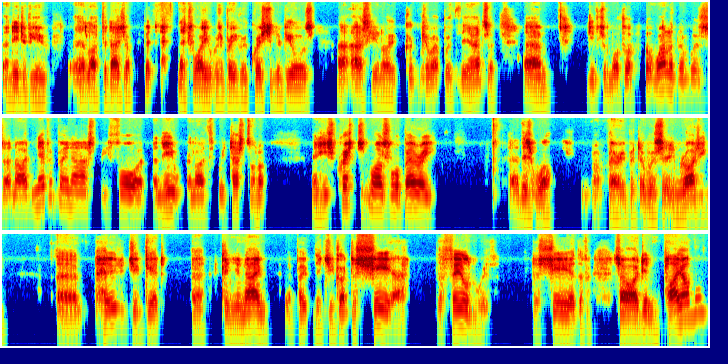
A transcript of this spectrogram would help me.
an interview uh, like today's, but that's why it was a very good question of yours uh, asking, and I couldn't come up with the answer. Um, give some more thought. But one of them was, and I'd never been asked before, and he and I we touched on it, and his question was, well, Barry, uh, this well, not Barry, but it was in writing. Uh, who did you get? Uh, can you name the people that you got to share the field with? To share the. So I didn't play on them.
